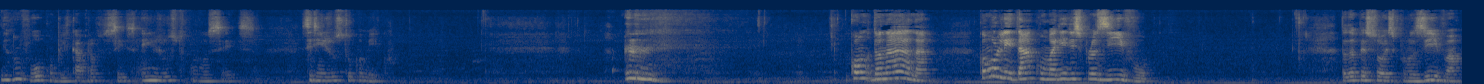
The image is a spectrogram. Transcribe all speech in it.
Eu não vou complicar para vocês. É injusto com vocês. Seria injusto comigo. Com, Dona Ana, como lidar com o marido explosivo? Toda pessoa explosiva,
